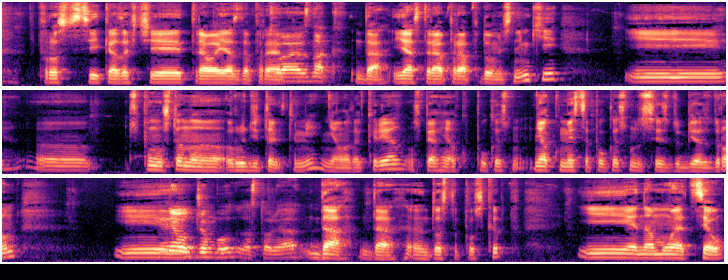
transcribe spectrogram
просто си казах, че трябва и аз да правя. Това е знак. Да, и аз трябва да правя подобни снимки и а, с помощта на родителите ми, няма да крия, успях няколко, по-късно, няколко месеца по-късно да се издобия с дрон. И... Не от джамбо за 100 ля. Да, да, доста по-скъп. И една моя цел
